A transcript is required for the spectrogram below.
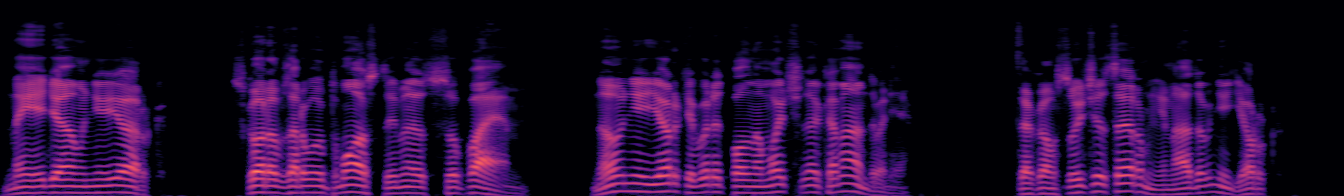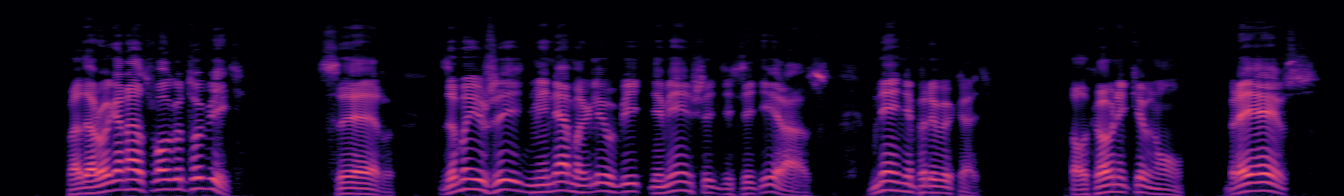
Мы идем в Нью-Йорк. Скоро взорвут мост, и мы отступаем. Но в Нью-Йорке будет полномочное командование. В таком случае, сэр, мне надо в Нью-Йорк. По дороге нас могут убить. Сэр, за мою жизнь меня могли убить не меньше десяти раз. Мне не привыкать. Полковник кивнул. «Брейвс!»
